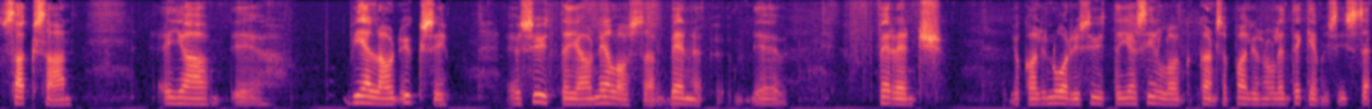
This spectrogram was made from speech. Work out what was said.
Saksaan. Ja vielä on yksi syyttäjä on elossa, Ben Ferenc joka oli nuori syyttäjä silloin kanssa paljon olen tekemisissä.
